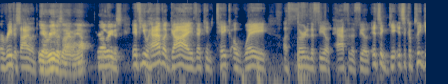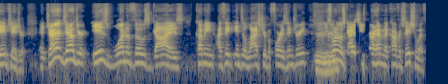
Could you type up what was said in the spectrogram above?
or Revis Island, yeah, Revis Island, yeah, Earl Revis. If you have a guy that can take away a third of the field, half of the field, it's a it's a complete game changer. And Jaire Alexander is one of those guys coming, I think, into last year before his injury. Mm-hmm. He's one of those guys you start having that conversation with.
